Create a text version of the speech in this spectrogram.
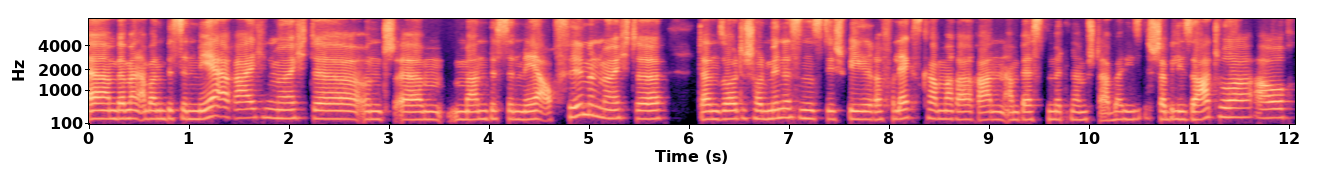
Ähm, wenn man aber ein bisschen mehr erreichen möchte und ähm, man ein bisschen mehr auch filmen möchte, dann sollte schon mindestens die Spiegelreflexkamera ran, am besten mit einem Stabilis Stabilisator auch.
